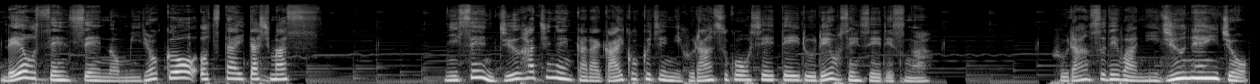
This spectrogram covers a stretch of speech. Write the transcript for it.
レオ先生の魅力をお伝えいたします。2018年から外国人にフランス語を教えているレオ先生ですが、フランスでは20年以上、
